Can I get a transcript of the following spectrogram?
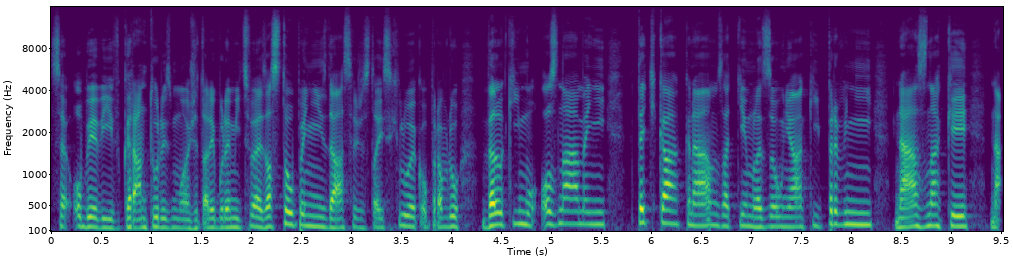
se objeví v Gran Turismo a že tady bude mít své zastoupení. Zdá se, že se tady schyluje k opravdu velkému oznámení. Teďka k nám zatím lezou nějaký první náznaky na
